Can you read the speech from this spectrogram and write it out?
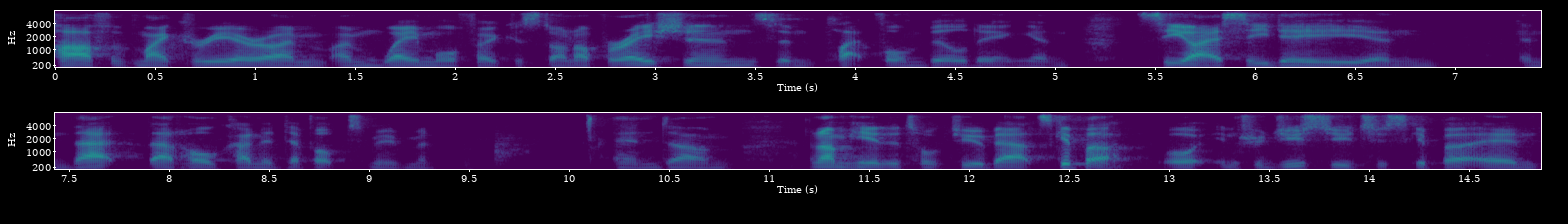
half of my career, I'm I'm way more focused on operations and platform building and CI/CD and and that that whole kind of DevOps movement. And um, and I'm here to talk to you about Skpr or introduce you to Skpr and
